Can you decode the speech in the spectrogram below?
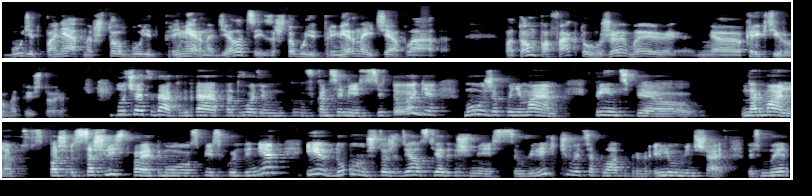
будет понятно, что будет примерно делаться и за что будет примерно идти оплата. Потом, по факту, уже мы э, корректируем эту историю. Получается, да, когда подводим в конце месяца итоги, мы уже понимаем, в принципе, нормально сошлись по этому списку или нет, и думаем, что же делать в следующем месяце, увеличивать оплату, например, или уменьшать. То есть мы это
